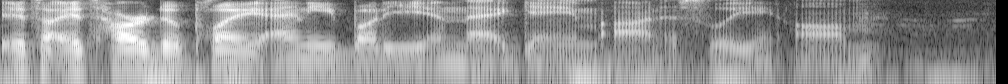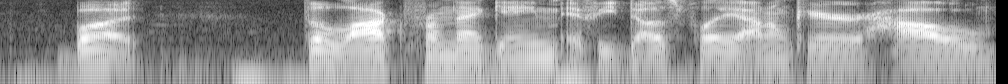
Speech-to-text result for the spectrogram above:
It's it's hard to play anybody in that game, honestly. Um, but the lock from that game, if he does play, I don't care how,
